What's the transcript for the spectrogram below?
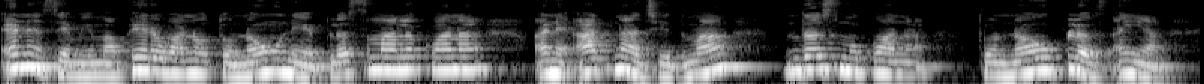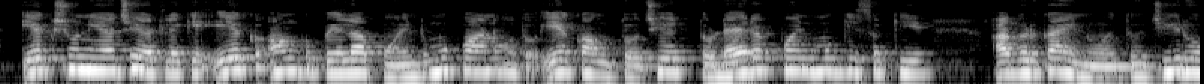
એને સેમીમાં ફેરવવાનો. તો નવને પ્લસમાં લખવાના. અને આઠના છેદમાં દસ મૂકવાના. તો નવ પ્લસ અહીંયા એક શૂન્ય છે એટલે કે એક અંક પહેલાં પોઈન્ટ મૂકવાનો. તો એક અંક તો છે તો ડાયરેક્ટ પોઈન્ટ મૂકી શકીએ. આગળ કાંઈ ન હોય તો જીરો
